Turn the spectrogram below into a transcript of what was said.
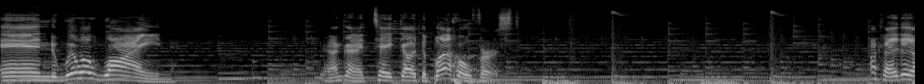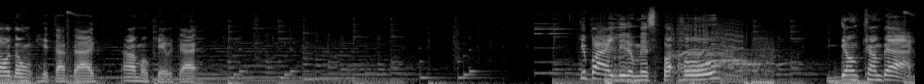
and Willow Wine. And I'm gonna take out the butthole first. Okay, they all don't hit that bad. I'm okay with that. Goodbye, little Miss Butthole. Don't come back.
